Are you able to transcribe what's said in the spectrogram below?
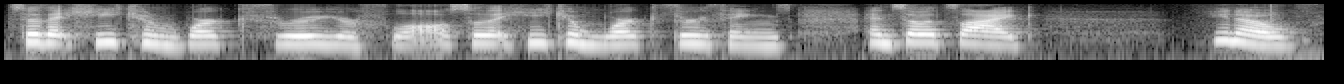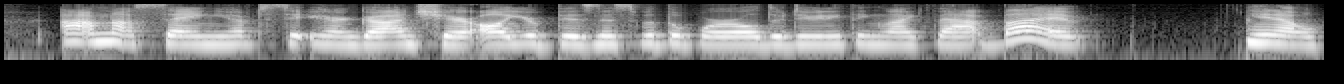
so that he can work through your flaws so that he can work through things. And so it's like you know I'm not saying you have to sit here and go out and share all your business with the world or do anything like that but you know,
